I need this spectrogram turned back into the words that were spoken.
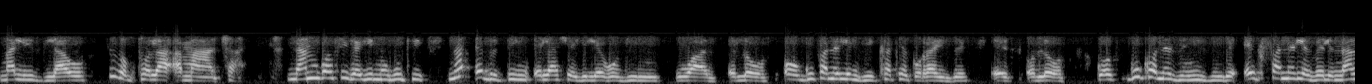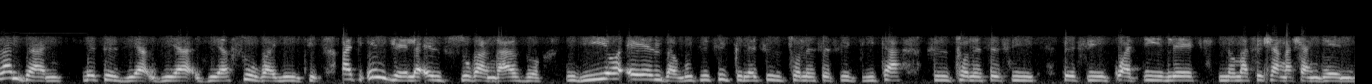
malizi lawo sizokuthola amatsha nami kwafika kimi ukuthi not everything elahlekileko kimi was a loss or kufanele ngiyicategorize as a loss kukhona ezinye izinto ekufanele vele nakanjani bese ziya ziya ziyasuka kithi but indlela ezisuka ngazo ngiyo eyenza ukuthi sigcine sizithole sesibitha sizithole sesi sesikwatile noma sihlangahlangene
